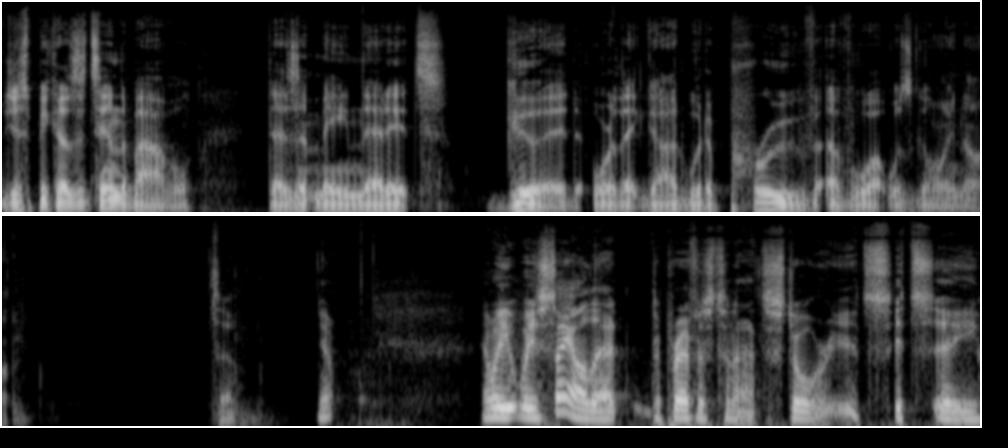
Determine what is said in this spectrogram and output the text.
just because it's in the Bible doesn't mean that it's good or that God would approve of what was going on. So yep. And we, we say all that to preface tonight's story. It's it's a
